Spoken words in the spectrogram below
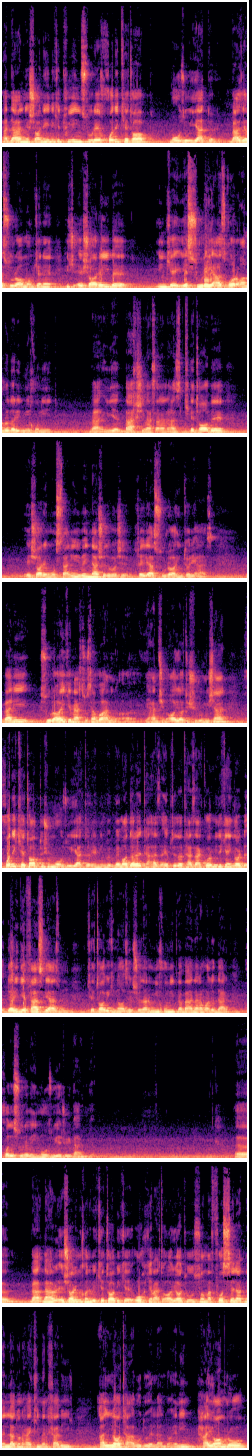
حداقل نشانه اینه که توی این سوره خود کتاب موضوعیت داره. بعضی از سوره ها ممکنه هیچ اشاره ای به اینکه یه سوره از قرآن رو دارید می‌خونید و این یه بخشی مثلا از کتابه. اشاره مستقیمی به این نشده باشه. خیلی از سوره ها اینطوری هست. ولی سوره هایی که مخصوصا با همین همچین آیاتی شروع میشن خود کتاب توشون موضوعیت داره. یعنی به ما داره از ابتدا تذکر میده که انگار دارید یه فصلی از اون کتابی که نازل شده رو می‌خونید و بعدا هم حالا در خود سوره به این موضوع یه جوری برمیگرده. و اشاره می‌کنه به کتابی که احکمت آیاتو ثم فصلت من لدن حکیم خبیر الله تعبدو الا الله. یعنی پیام رو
